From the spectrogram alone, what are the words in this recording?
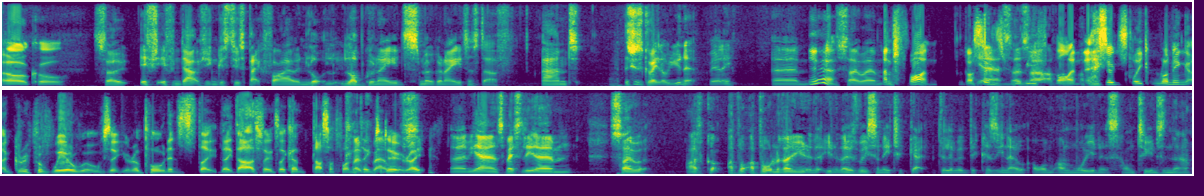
Oh, cool. So if if in doubt, you can just do spec fire and lo- lob grenades, smoke grenades, and stuff. And it's just a great little unit, really. Um, Yeah, So um, and fun. That Yeah, sounds so- really so fun. I've- it sounds like running a group of werewolves at your opponents. Like like that sounds like a that's a fun Cloak thing to do, right? Um, yeah, and it's basically um, so I've got I've, bought- I bought one of those unit, unit those recently to get delivered because you know I'm on more units, on two units in now.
